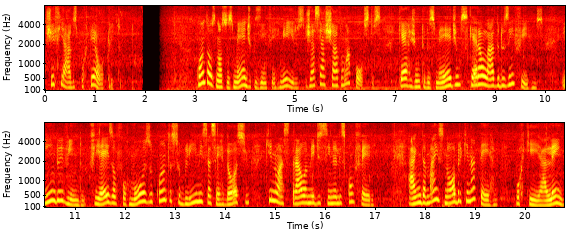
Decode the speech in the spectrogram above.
chefiados por Teócrito. Quanto aos nossos médicos e enfermeiros, já se achavam apostos, quer junto dos médiums, quer ao lado dos enfermos, indo e vindo, fiéis ao formoso quanto sublime sacerdócio que no astral a medicina lhes confere. Ainda mais nobre que na terra, porque além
